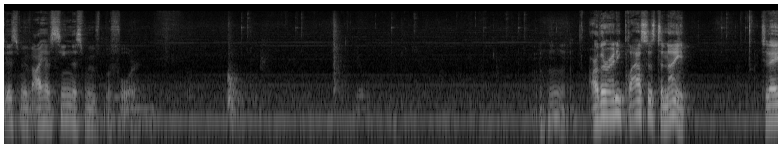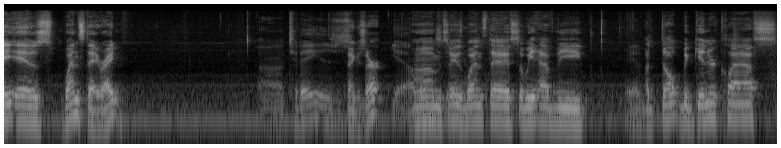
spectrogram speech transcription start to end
This move. I have seen this move before. hmm Are there any classes tonight? Today is Wednesday, right? Uh, today is. Thank you, sir. Yeah. Um, Wednesday. today is Wednesday, so we have the We have adult beginner class.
